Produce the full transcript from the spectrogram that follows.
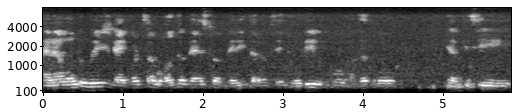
And I want to wish Gaikwad साहब ऑल द बेस्ट और मेरी तरफ़ से जो भी उनको मदद हो या किसी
